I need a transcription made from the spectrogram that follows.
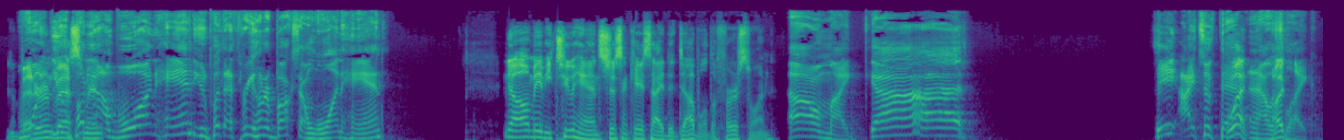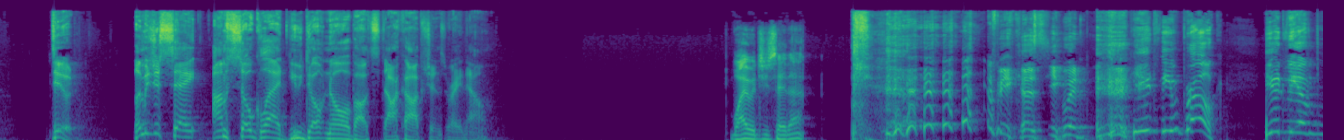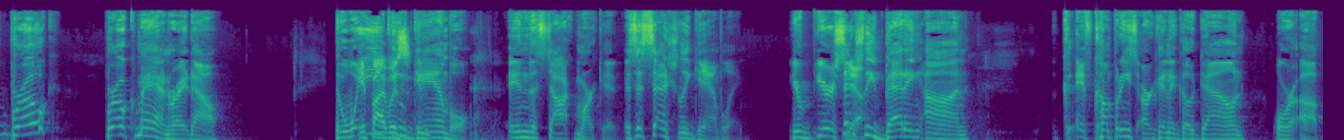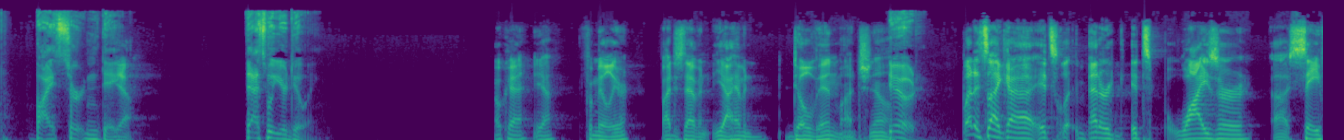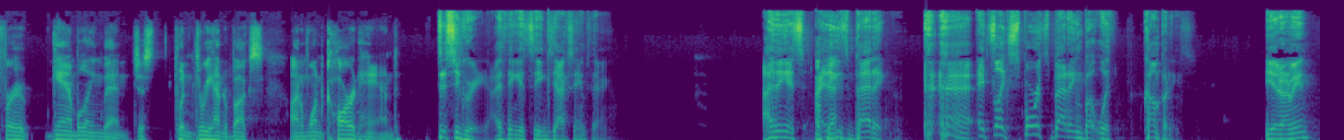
Better investment. You put it on one hand. You'd put that three hundred bucks on one hand. No, maybe two hands just in case I had to double the first one. Oh my god! See, I took that What? and I was Uh, like, dude, let me just say, I'm so glad you don't know about stock options right now. Why would you say that? because you would, you'd be broke. You'd be a broke, broke man right now. The way If you I was can in- gamble in the stock market is essentially gambling. You're you're essentially betting on if companies are going to go down or up by a certain date. That's what you're doing. Okay. Yeah. Familiar. I just haven't. Yeah, I haven't dove in much. No. Dude, But it's like uh, it's better. It's wiser, uh, safer gambling than just putting three hundred bucks on one card hand. disagree. I think it's the exact same thing. I think it's I think it's betting. it's like sports betting but with companies. You know what I mean?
